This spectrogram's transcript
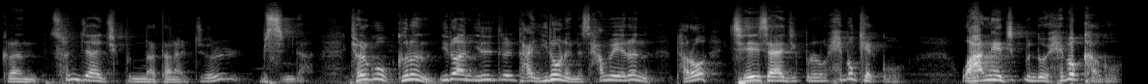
그런 선자의 직분도 나타날 줄 믿습니다. 결국 그는 이러한 일들을 다 이뤄냅니다. 사무엘은 바로 제사의 직분을 회복했고 왕의 직분도 회복하고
